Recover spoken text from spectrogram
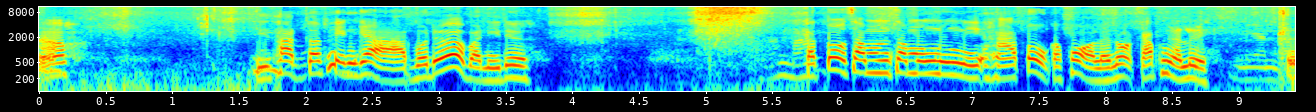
เอา สีทัดตะเพลงหยาดบ่เด้อบัดนี้เด้อกระโตซ้ำซ้ำมงหนึงนี่หาโตกับพ่อแล้วเนาะกลับเหือนเลยแม่นเอ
